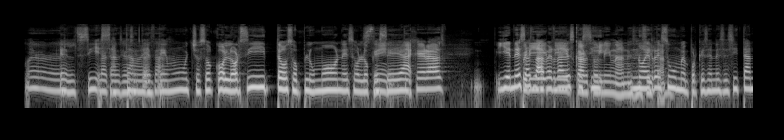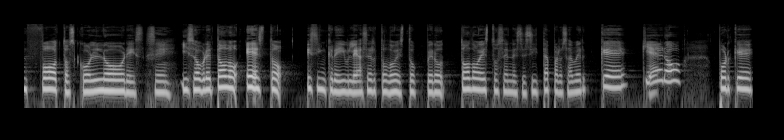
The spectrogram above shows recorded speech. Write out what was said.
El sí, La exactamente, muchos, o colorcitos, o plumones, o lo que sea. Tijeras, Y en esas la verdad es que sí, no hay resumen porque se necesitan fotos, colores Sí. y sobre todo esto, es increíble hacer todo esto, pero todo esto se necesita para saber qué quiero, porque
